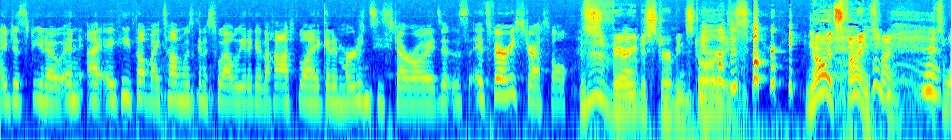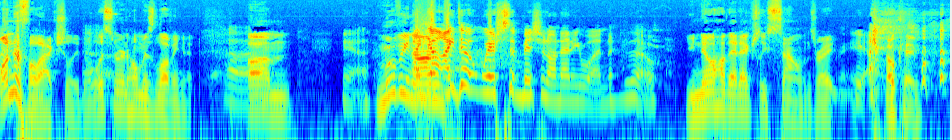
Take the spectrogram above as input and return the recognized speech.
I just, you know, and I, he thought my tongue was going to swell. We had to go to the hospital. I had to get emergency steroids. It was, it's very stressful. This is a very Yeah. disturbing story. I'm sorry. no, it's fine. It's fine. It's wonderful, actually. The listener at home is loving it. Um, Yeah. moving I on. don't, I don't wish submission on anyone. So you know how that actually sounds, right? yeah, Okay.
